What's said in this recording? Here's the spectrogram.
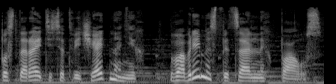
постарайтесь отвечать на них во время специальных пауз.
